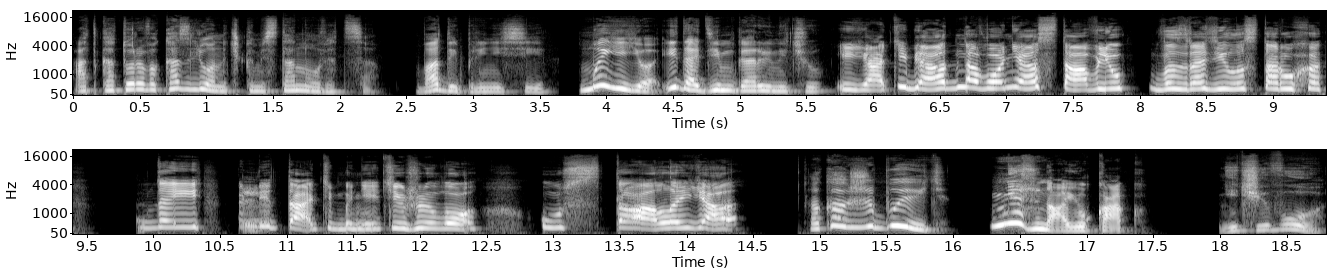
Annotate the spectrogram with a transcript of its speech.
от которого козленочками становятся. Воды принеси. Мы ее и дадим Горынычу». «Я тебя одного не оставлю!» — возразила старуха. «Да и летать мне тяжело. Устала я!» «А как же быть?» «Не знаю как». «Ничего,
